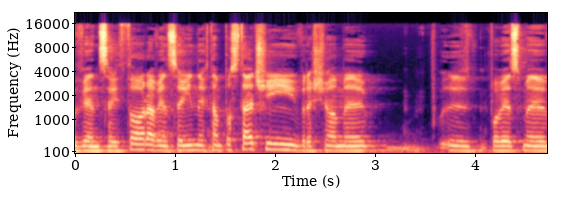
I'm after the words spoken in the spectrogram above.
więcej Thora, więcej innych tam postaci, wreszcie mamy powiedzmy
